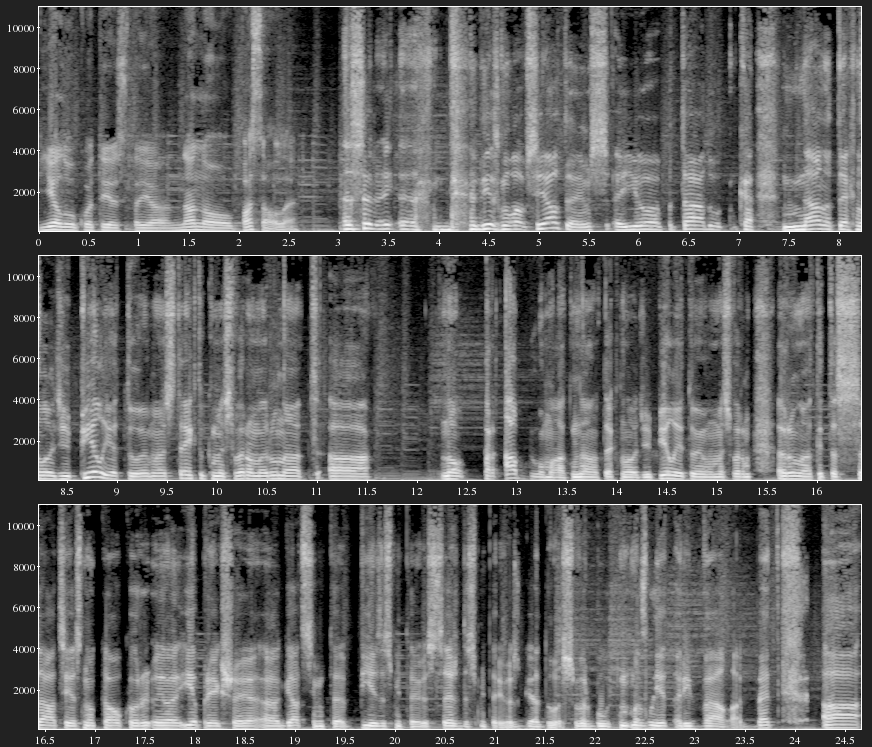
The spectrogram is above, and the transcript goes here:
ielūkoties tajā nano pasaulē? Tas ir eh, diezgan labs jautājums, jo par tādu nanotehnoloģiju pielietojumu es teiktu, ka mēs varam runāt. Uh, no, par apdomātu nanotehnoloģiju pielietojumu mēs varam runāt, ka tas sācies no kaut kur uh, iepriekšējā uh, gadsimta 50. un 60. gados, varbūt mazliet arī vēlāk. Bet uh,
